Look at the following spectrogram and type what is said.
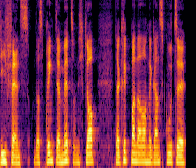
Defense. Und das bringt er mit. Und ich glaube, da kriegt man dann noch eine ganz gute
